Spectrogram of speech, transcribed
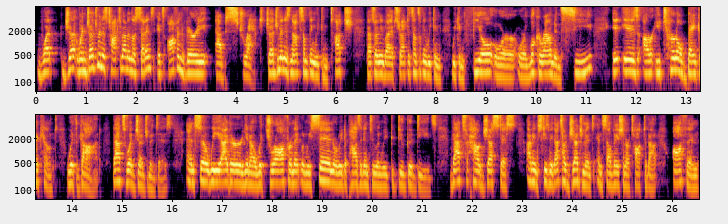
what ju- when judgment is talked about in those settings it's often very abstract. Judgment is not something we can touch. That's what i mean by abstract. It's not something we can we can feel or or look around and see. It is our eternal bank account with god. That's what judgment is. And so we either you know withdraw from it when we sin or we deposit into when we do good deeds. That's how justice I mean, excuse me, that's how judgment and salvation are talked about often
